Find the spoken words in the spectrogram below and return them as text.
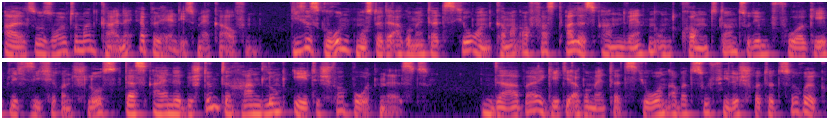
also sollte man keine Apple-Handys mehr kaufen. Dieses Grundmuster der Argumentation kann man auf fast alles anwenden und kommt dann zu dem vorgeblich sicheren Schluss, dass eine bestimmte Handlung ethisch verboten ist. Dabei geht die Argumentation aber zu viele Schritte zurück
